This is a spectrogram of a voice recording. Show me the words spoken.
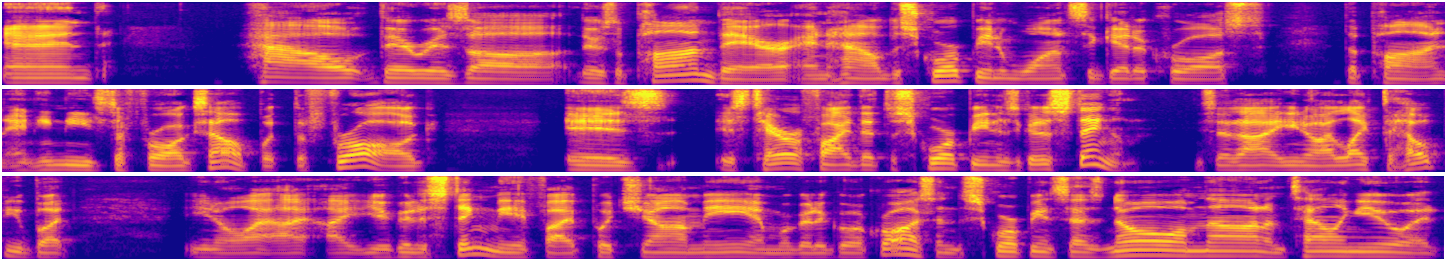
and how there is a there's a pond there, and how the scorpion wants to get across the pond, and he needs the frog's help, but the frog is is terrified that the scorpion is to sting him. He said, "I you know I like to help you, but." You know, I, I, you're going to sting me if I put you on me and we're going to go across. And the scorpion says, no, I'm not. I'm telling you, I,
